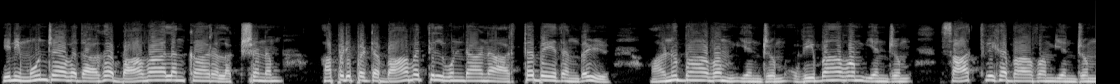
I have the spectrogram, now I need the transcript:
இனி மூன்றாவதாக பாவாலங்கார லட்சணம் அப்படிப்பட்ட பாவத்தில் உண்டான அர்த்தபேதங்கள் அனுபாவம் என்றும் விபாவம் என்றும் சாத்விக பாவம் என்றும்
